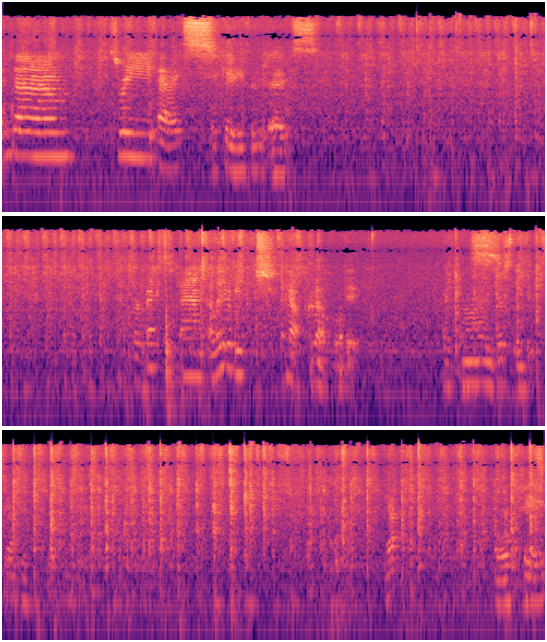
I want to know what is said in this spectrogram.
And then three eggs. Okay, three eggs. Perfect. And a little bit milk. Milk, okay. Um, just a bit. Yeah. Yeah. Okay.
